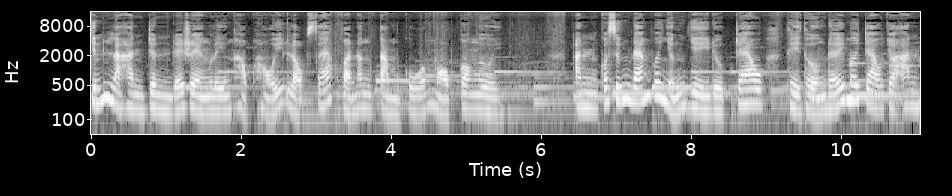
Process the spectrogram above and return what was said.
chính là hành trình để rèn luyện học hỏi lột xác và nâng tầm của một con người anh có xứng đáng với những gì được trao thì thượng đế mới trao cho anh.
